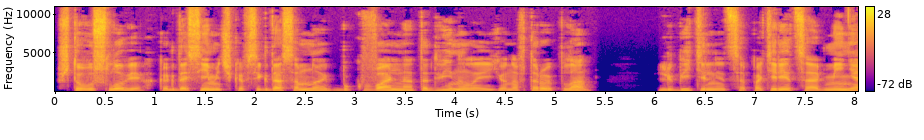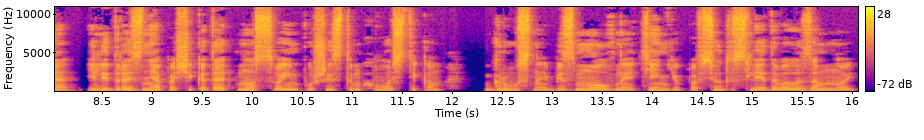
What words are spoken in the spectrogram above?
что в условиях, когда семечко всегда со мной, буквально отодвинула ее на второй план. Любительница потереться об меня или дразня пощекотать нос своим пушистым хвостиком, грустной, безмолвной тенью повсюду следовала за мной,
